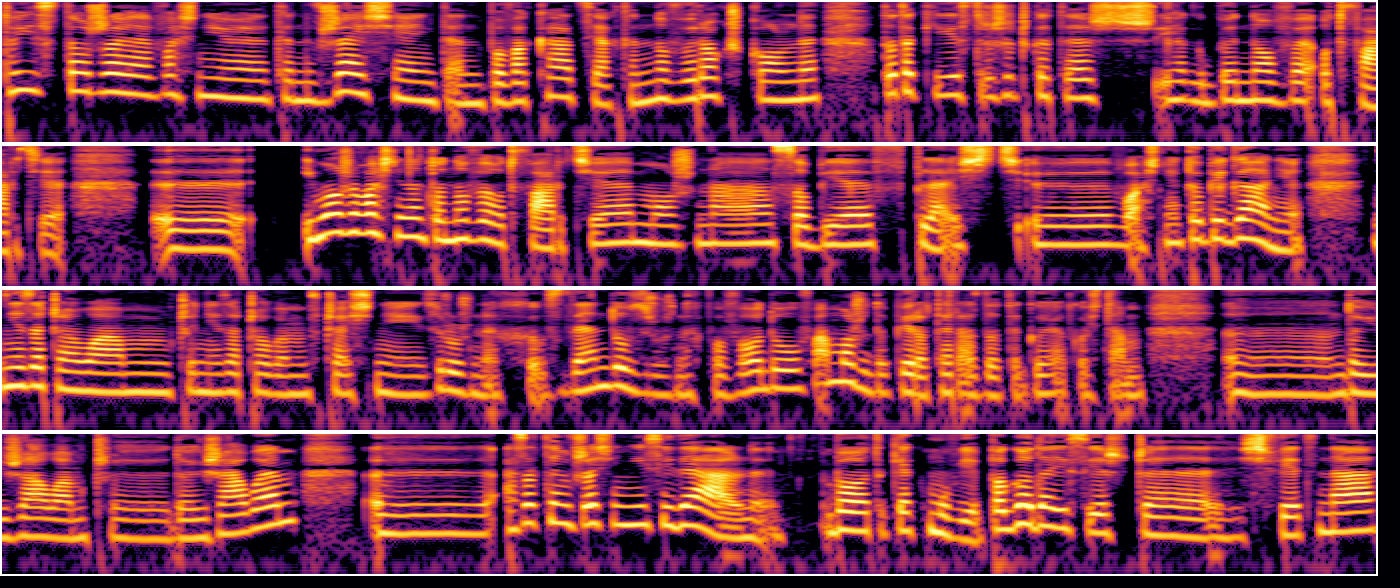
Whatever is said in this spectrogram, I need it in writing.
to jest to, że właśnie ten wrzesień, ten po wakacjach, ten nowy rok szkolny, to taki jest troszeczkę też jakby nowe otwarcie. Y, I może właśnie na to nowe otwarcie można sobie wpleść y, właśnie to bieganie. Nie zaczęłam, czy nie zacząłem wcześniej z różnych względów, z różnych powodów, a może dopiero teraz do tego jakoś tam y, dojrzałam, czy dojrzałem. A zatem wrzesień jest idealny, bo tak jak mówię, pogoda jest jeszcze świetna,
